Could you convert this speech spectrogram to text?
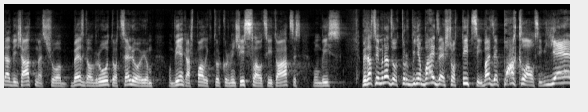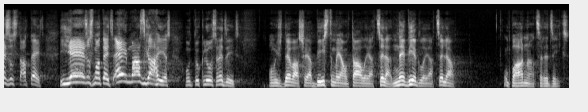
tad viņš atmes šo bezgalīgi grūto ceļojumu un vienkārši palika tur, kur viņš izslaucītu acis un viss. Bet acīm redzot, tur viņam vajadzēja šo ticību, vajadzēja paklausīt. Jēzus tā teica. Jēzus man teica, ej, mazgājies, un tu kļūsi redzīgs. Un viņš devās šajā bīstamajā un tālajā ceļā, nevieglajā ceļā, un pārnāca redzīgs.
